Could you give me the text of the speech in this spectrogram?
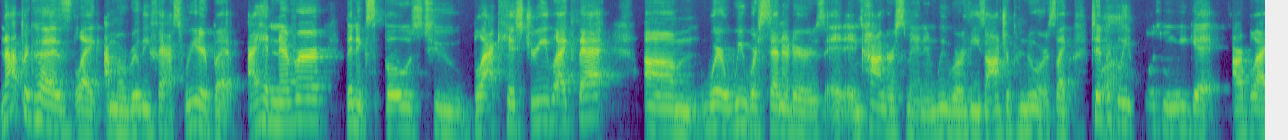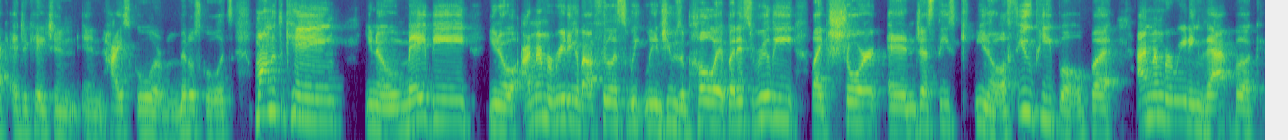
not because like I'm a really fast reader, but I had never been exposed to Black history like that um, where we were senators and, and, congressmen and we were these entrepreneurs. Like typically, wow. of course, when we get our Black education in high school or middle school, it's Martin Luther King, you know, maybe, you know, I remember reading about Phillis Wheatley and she was a poet, but it's really like short and just these, you know, a few people. But I remember reading that book,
